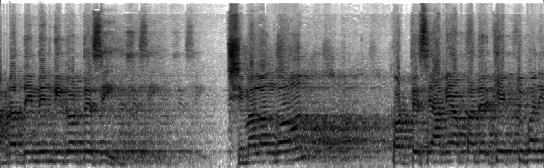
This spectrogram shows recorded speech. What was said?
আমরা দিন দিন কি করতেছি? সীমা লঙ্ঘন করতেছি। আমি আপনাদেরকে একটুখানি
